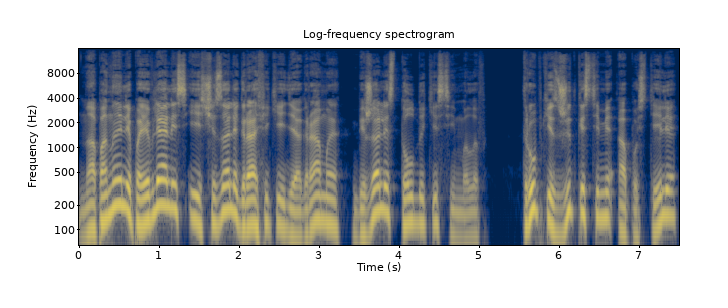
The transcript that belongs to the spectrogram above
На панели появлялись и исчезали графики и диаграммы, бежали столбики символов. Трубки с жидкостями опустили,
